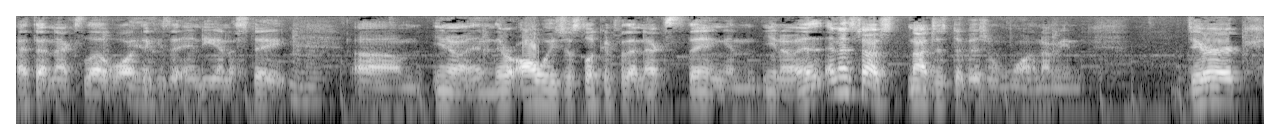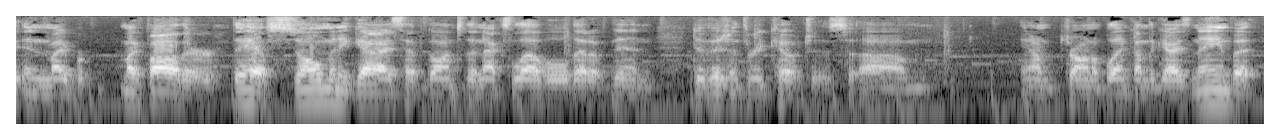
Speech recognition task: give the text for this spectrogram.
at that next level. I think he's at Indiana State. Um, you know, and they're always just looking for the next thing, and you know, and, and it's just not just Division One. I. mean, Derek and my my father, they have so many guys have gone to the next level that have been Division three coaches. Um, and I'm drawing a blank on the guy's name, but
